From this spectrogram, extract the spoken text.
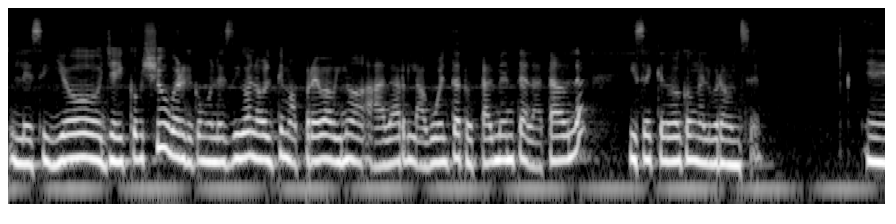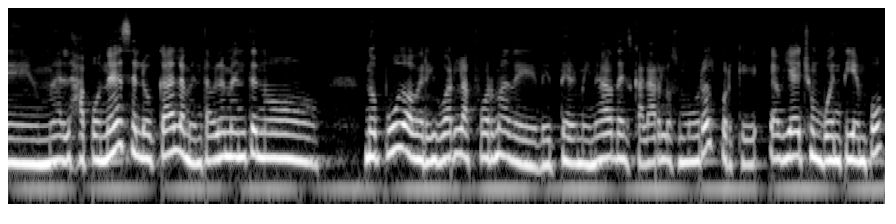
Le siguió Jacob Schubert, que como les digo, en la última prueba vino a dar la vuelta totalmente a la tabla y se quedó con el bronce. Em, el japonés, el local, lamentablemente no, no pudo averiguar la forma de, terminar de escalar los muros porque había hecho un buen tiempo,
